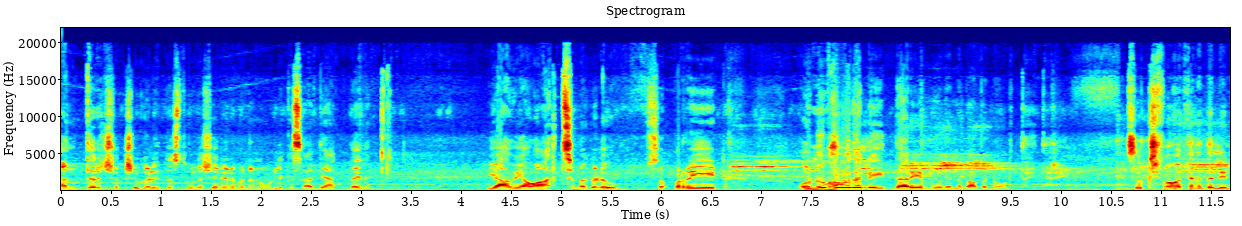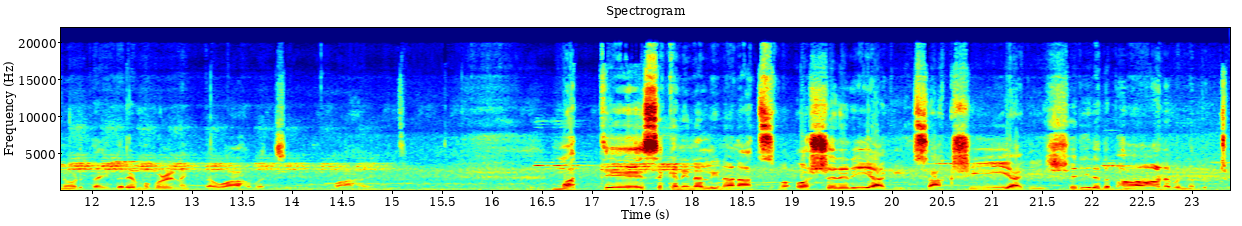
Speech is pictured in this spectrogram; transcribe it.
ಅಂತರ್ಚಕ್ಷುಗಳಿಂದ ಸ್ಥೂಲ ಶರೀರವನ್ನು ನೋಡಲಿಕ್ಕೆ ಸಾಧ್ಯ ಆಗ್ತಾ ಇದೆ. ಯಾವ್ಯಾವ ಆತ್ಮಗಳು ಸಪರೇಟ್ ಅನುಭವದಲ್ಲಿ ಇದ್ದಾರೆ ಎಂಬುದನ್ನು ಬಾಬಾ ನೋಡ್ತಾ ಇದ್ದಾರೆ ಸೂಕ್ಷ್ಮವತನದಲ್ಲಿ ನೋಡ್ತಾ ಇದ್ದಾರೆ ಮಗುಳಿನಕ್ತ ವಾಹ ಬಚ್ಚಿ, ವಾಹ. ಮತ್ತೆ ಸೆಕೆಂಡಿನಲ್ಲಿ ನಾನು ಆತ್ಮ ಅಶರೀರಿಯಾಗಿ ಸಾಕ್ಷಿಯಾಗಿ ಶರೀರದ ಭಾನವನ್ನು ಬಿಟ್ಟು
